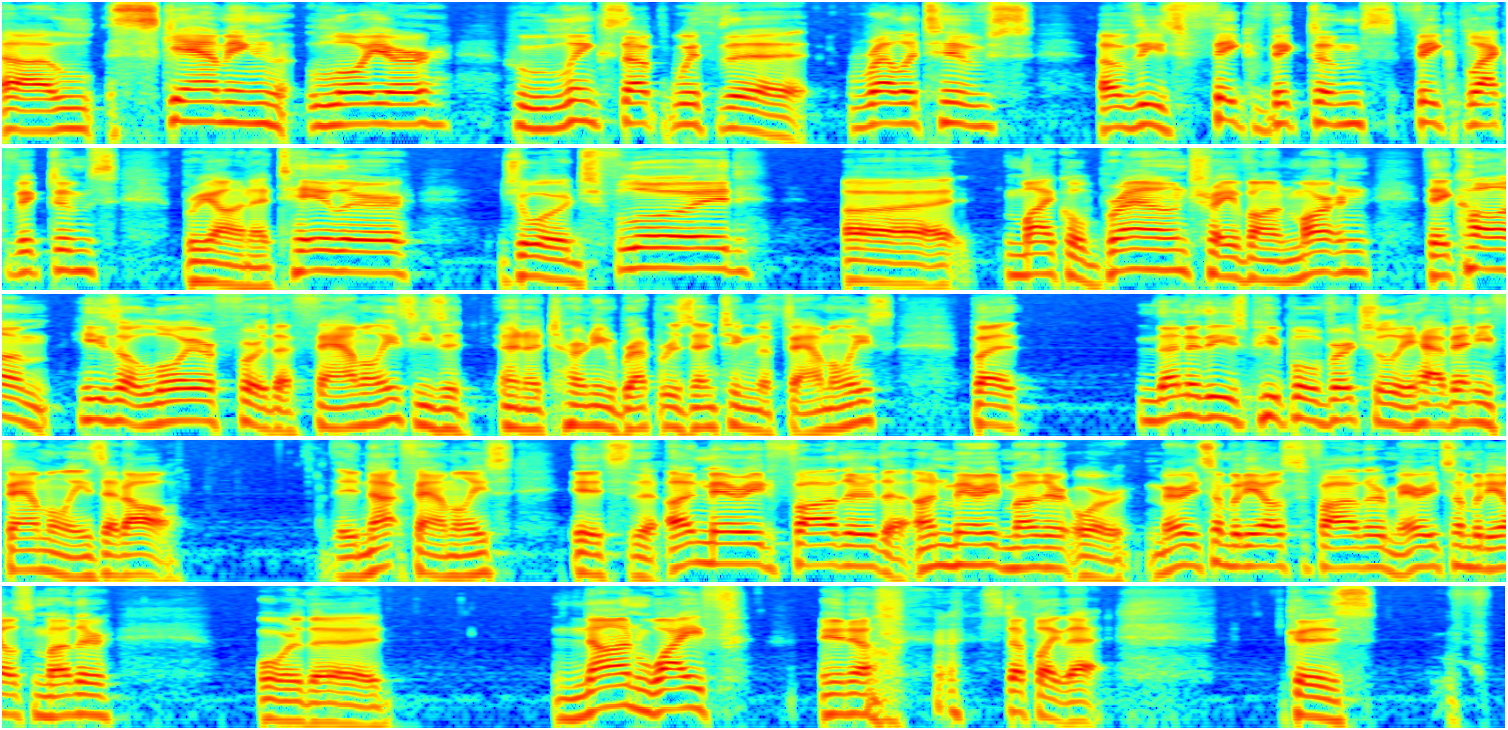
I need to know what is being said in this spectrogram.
uh, scamming lawyer who links up with the relatives of these fake victims, fake black victims, Breonna Taylor, George Floyd, uh, Michael Brown, Trayvon Martin. They call him, he's a lawyer for the families. He's a, an attorney representing the families. But none of these people virtually have any families at all. They're not families. It's the unmarried father, the unmarried mother, or married somebody else's father, married somebody else's mother, or the non wife, you know, stuff like that. Because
